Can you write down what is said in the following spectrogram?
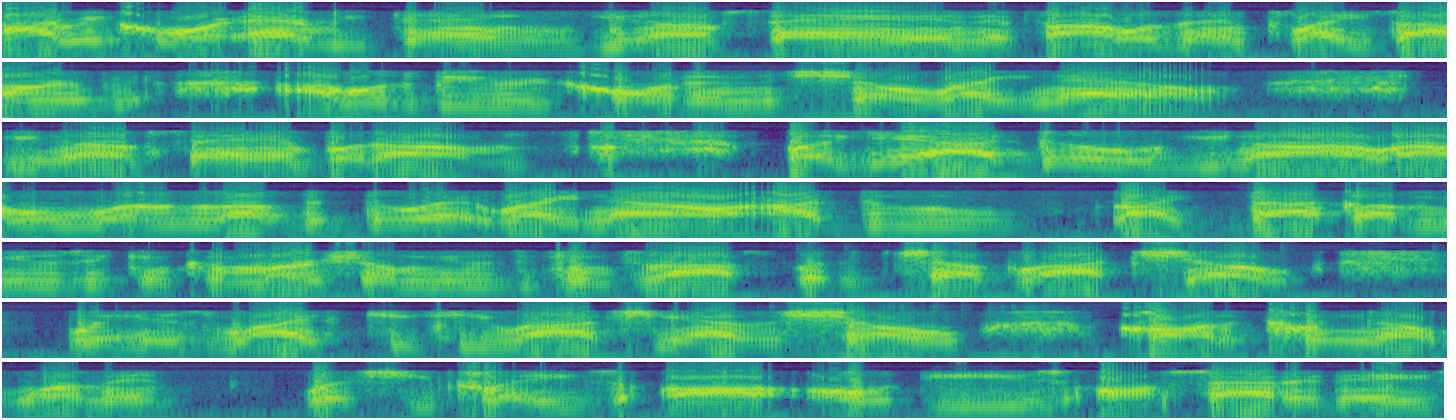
I record everything, you know what I'm saying? And if I was in place, I would, I would be recording the show right now, you know what I'm saying? But um, but yeah, I do. You know, I, I would love to do it right now. I do like backup music and commercial music and drops for the Chubb Rock show with his wife Kiki Rock. She has a show called The Clean Up Woman where she plays all oldies on Saturdays,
